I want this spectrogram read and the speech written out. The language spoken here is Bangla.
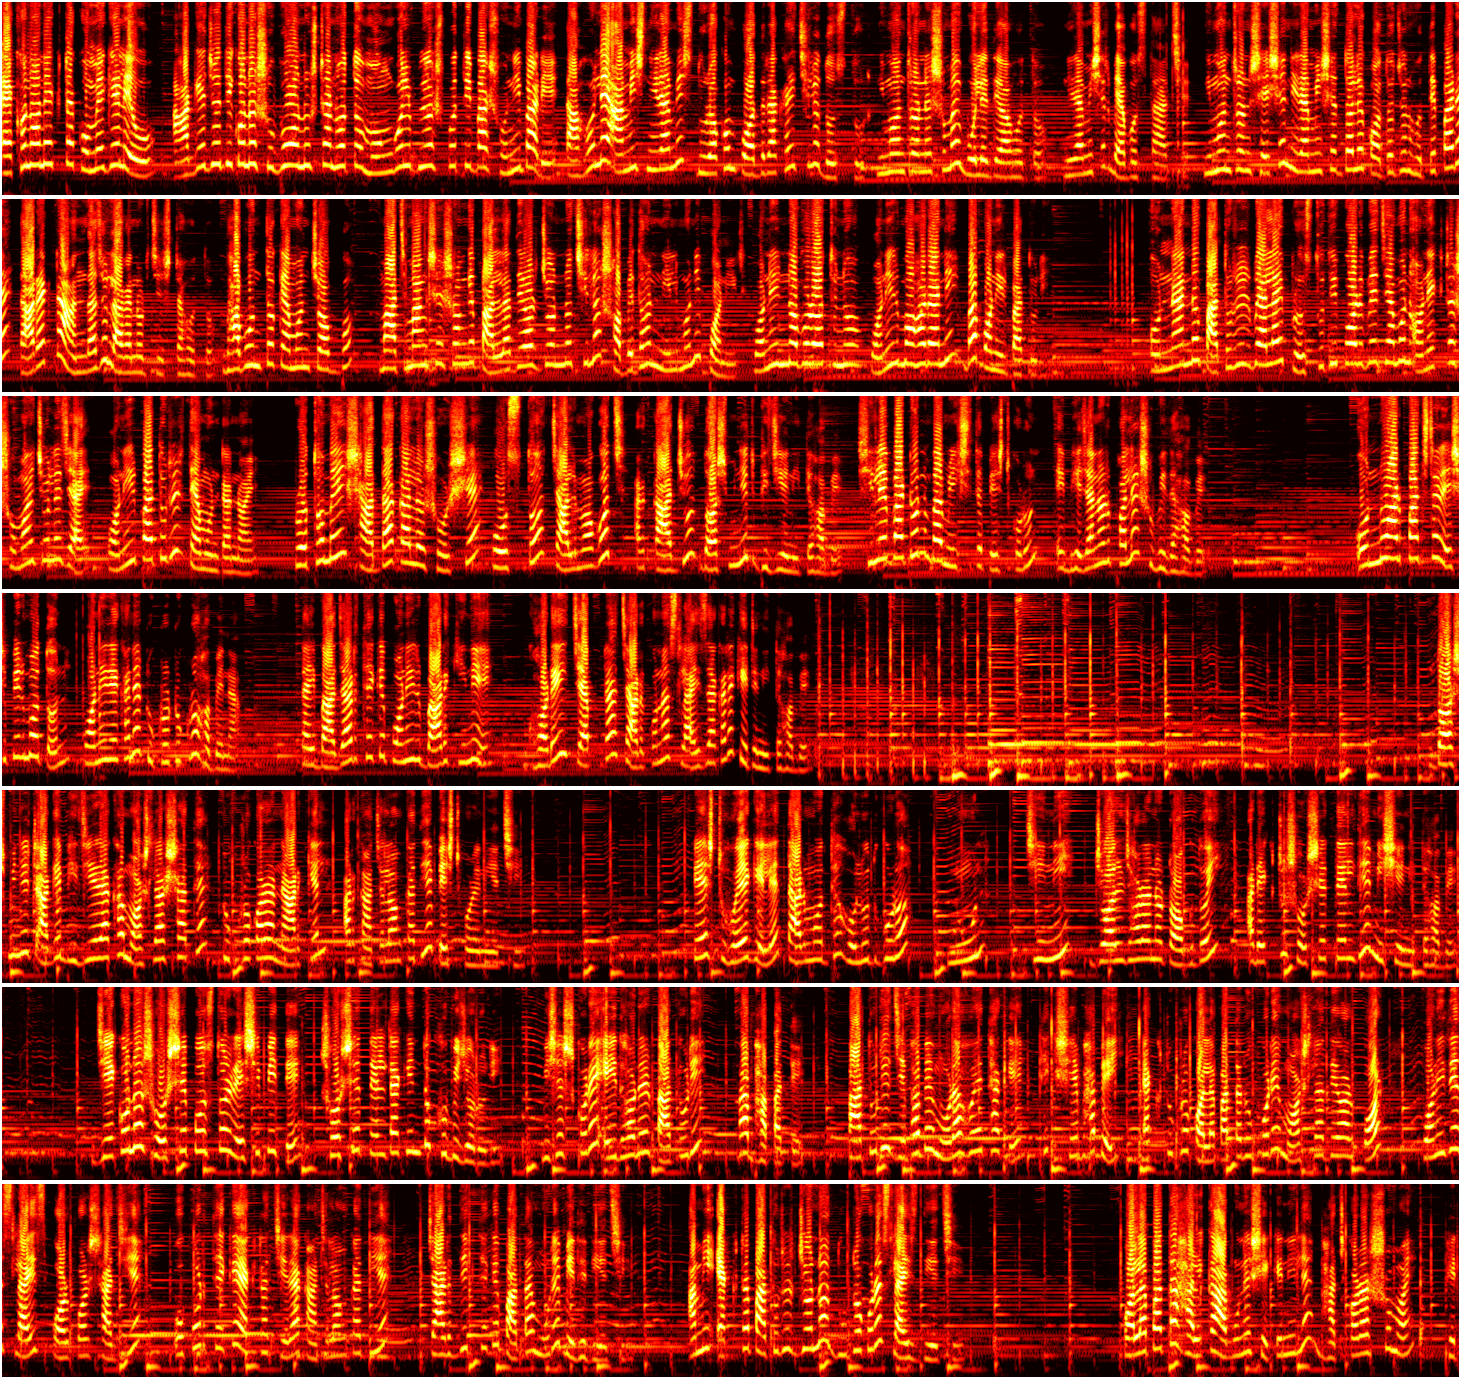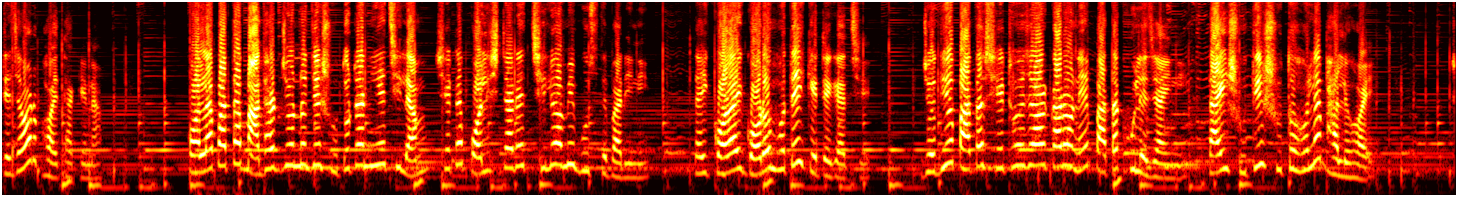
এখন অনেকটা কমে গেলেও আগে যদি কোনো শুভ অনুষ্ঠান হতো মঙ্গল বৃহস্পতি বা শনিবারে, তাহলে আমিষ নিরামিষ দুরকম পদ রাখাই ছিল দস্তুর। নিমন্ত্রণের সময় বলে দেওয়া হতো, নিরামিষের ব্যবস্থা আছে। নিমন্ত্রণ শেষে নিরামিষের দলে কতজন হতে পারে, তার একটা আন্দাজও লাগানোর চেষ্টা হতো। ভাবুন তো কেমন চব্য। মাছ মাংসের সঙ্গে পাল্লা দেওয়ার জন্য ছিল সবেধন নীলমণি পনির। পনির নবরত্ন, পনির মহারানী বা পনির পাতুরি। অন্যান্য পাতুরির বেলায় প্রস্তুতি পর্বে যেমন অনেকটা সময় চলে যায়, পনির পাতুরির তেমনটা নয়। প্রথমেই সাদা কালো সর্ষে, পোস্ত, চালমগজ আর কাজু দশ মিনিট ভিজিয়ে নিতে হবে। শিলে বাটুন বা মিক্সিতে পেস্ট করুন, এই ভেজানোর ফলে সুবিধা হবে। অন্য আর পাঁচটা রেসিপির মতন পনির এখানে টুকরো টুকরো হবে না। তাই বাজার থেকে পনির বার কিনে ঘরেই চ্যাপটা চারকোনা স্লাইস আকারে কেটে নিতে হবে। দশ মিনিট আগে ভিজিয়ে রাখা মশলার সাথে টুকরো করা নারকেল আর কাঁচা লঙ্কা দিয়ে পেস্ট করে নিয়েছি। পেস্ট হয়ে গেলে তার মধ্যে হলুদ গুঁড়ো, নুন, চিনি, জল ঝরানো টক দই আর একটু সর্ষের তেল দিয়ে মিশিয়ে নিতে হবে। যে কোনো সর্ষে পোস্তর রেসিপিতে সর্ষের তেলটা কিন্তু খুবই জরুরি, বিশেষ করে এই ধরনের পাতুরি বা ভাপাতে। পাতুরি যেভাবে মোড়া হয়ে থাকে, ঠিক সেভাবেই এক টুকরো কলা পাতার উপরে মশলা দেওয়ার পর পনিরের স্লাইস পরপর সাজিয়ে ওপর থেকে একটা চেরা কাঁচা লঙ্কা দিয়ে চারদিক থেকে পাতা মুড়ে বেঁধে দিয়েছি। আমি একটা পাতুরির জন্য দুটো করে স্লাইস দিয়েছি। কলা পাতা হালকা আগুনে সেকে নিলে ভাজ করার সময় ফেটে যাওয়ার ভয় থাকে না। কলা পাতা বাঁধার জন্য যে সুতোটা নিয়েছিলাম, সেটা পলিস্টারের ছিল আমি বুঝতে পারিনি। তাই কড়াই গরম হতেই কেটে গেছে। যদিও পাতা সেট হয়ে যাওয়ার কারণে পাতা খুলে যায়নি, তাই সুতির সুতো হলে ভালো হয়।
